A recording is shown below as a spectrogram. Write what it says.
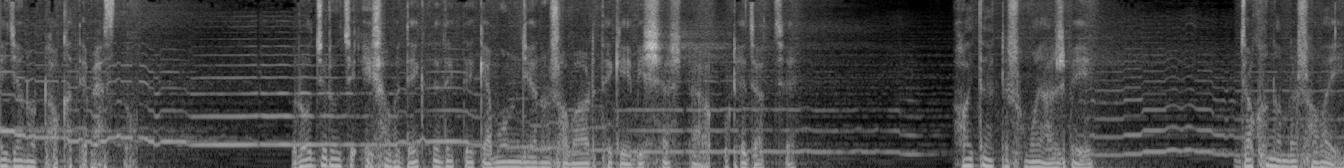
সবাই যেন ঠকাতে ব্যস্ত। রোজ রোজ এসব দেখতে দেখতে কেমন যেন সবার থেকে বিশ্বাসটা উঠে যাচ্ছে। হয়তো একটা সময় আসবে যখন আমরা সবাই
